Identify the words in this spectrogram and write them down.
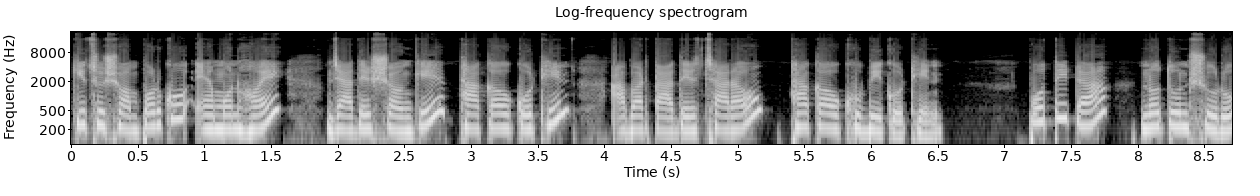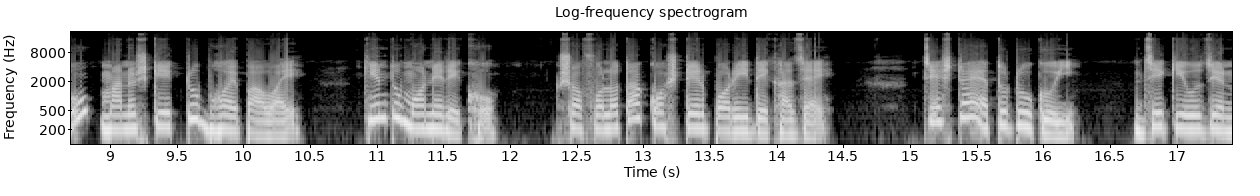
কিছু সম্পর্ক এমন হয় যাদের সঙ্গে থাকাও কঠিন, আবার তাদের ছাড়াও থাকাও খুবই কঠিন। প্রতিটা নতুন শুরু মানুষকে একটু ভয় পাওয়ায়। কিন্তু মনে রেখো, সফলতা কষ্টের পরেই দেখা যায়। চেষ্টা এতটুকুই। যে কেউ যেন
